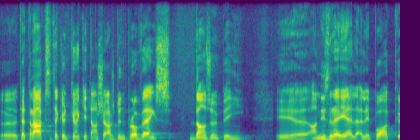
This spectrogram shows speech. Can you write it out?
euh, tétrarque, c'était quelqu'un qui est en charge d'une province dans un pays. Et euh, en Israël, à l'époque,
